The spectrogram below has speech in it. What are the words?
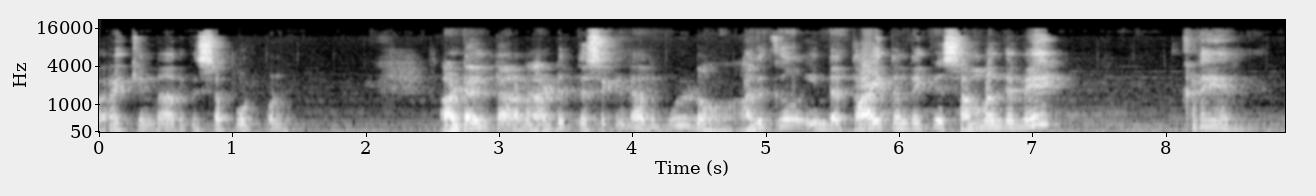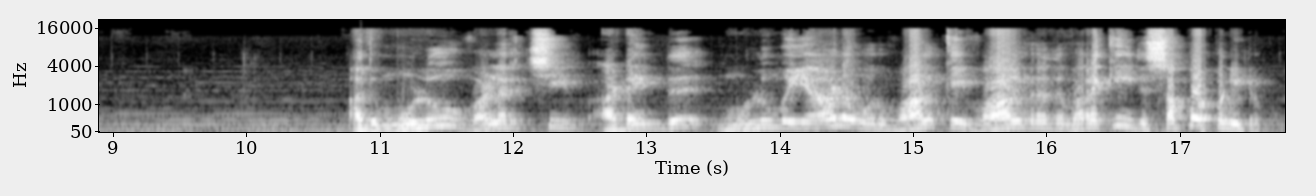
வரைக்கும் தான் அதுக்கு சப்போர்ட் பண்ணும். அடல்ட் ஆன அடுத்த செகண்ட் அது போயிடும். அதுக்கும் இந்த தாய் தந்தைக்கும் சம்பந்தமே கிடையாது. அது முழு வளர்ச்சி அடைந்து முழுமையான ஒரு வாழ்க்கை வாழ்றது வரைக்கும் இது சப்போர்ட் பண்ணிட்டு இருக்கும்.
